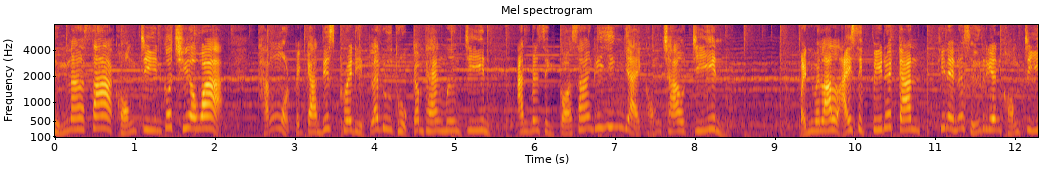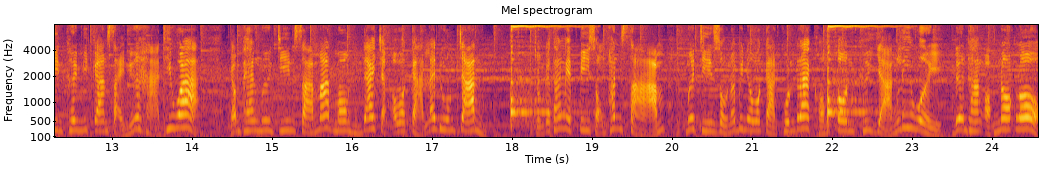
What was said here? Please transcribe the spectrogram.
ถึงนาซาของจีนก็เชื่อว่า ทั้งหมดเป็นการดิสเครดิต และดูถูกกำแพงเมืองจีน อันเป็นสิ่งก่อสร้างที่ยิ่งใหญ่ของชาวจีน เป็นเวลาหลายสิบปีด้วยกัน ที่ในหนังสือเรียนของจีนเคยมีการใส่เนื้อหาที่ว่ากำแพงเมืองจีนสามารถมองเห็นได้จากอวกาศและดวงจันทร์ จนกระทั่งในปี 2003 เมื่อจีนส่งนักบินอวกาศคนแรกของตนคือหยางลี่เว่ยเดินทางออกนอกโลก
